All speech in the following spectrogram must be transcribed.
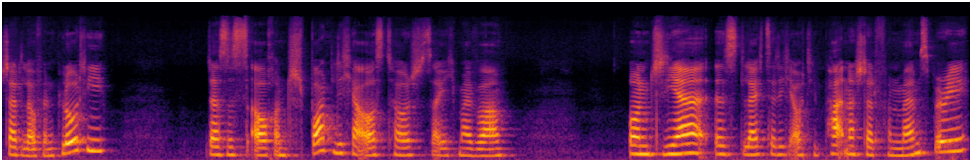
Stadtlauf in Ploti. Dass es auch ein sportlicher Austausch, sage ich mal, war. Und Gien ist gleichzeitig auch die Partnerstadt von Malmesbury.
